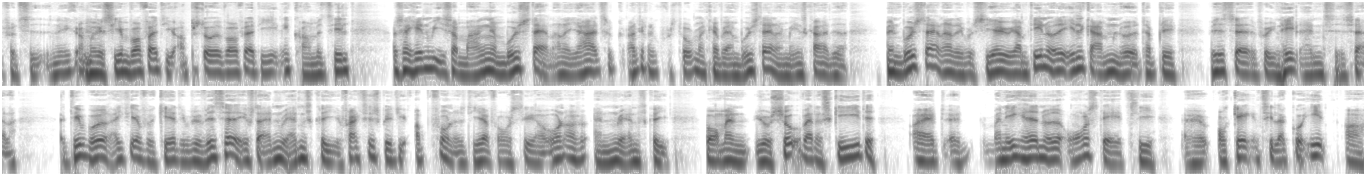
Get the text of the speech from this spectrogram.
for tiden. Ikke? Og man kan sige, jamen, hvorfor er de opstået? Hvorfor er de egentlig kommet til? Og så henviser mange af modstanderne. Jeg har altid aldrig kunne forstå, at man kan være modstander af menneskerettigheder. Men modstanderne siger jo, jamen det er noget elgammelt noget, der blev vedtaget på en helt anden tidsalder. Det er både rigtigt og forkert. Det blev vedtaget efter 2. verdenskrig, og faktisk blev de opfundet, de her forestillinger, under 2. verdenskrig, hvor man jo så, hvad der skete, og at, at man ikke havde noget overstatsligt øh, organ til at gå ind og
